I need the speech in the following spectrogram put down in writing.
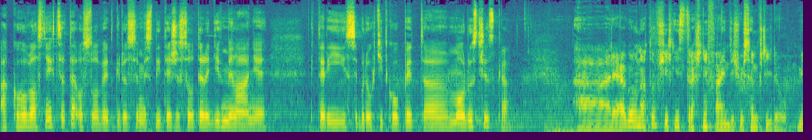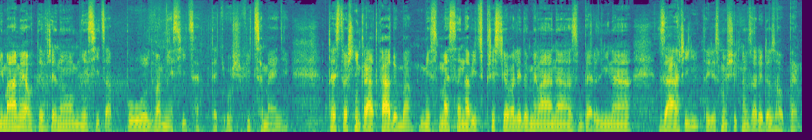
A koho vlastně chcete oslovit? Kdo si myslíte, že jsou ty lidi v Miláně, který si budou chtít koupit uh, módu z Česka? A reagují na to všichni strašně fajn, když už sem přijdou. My máme otevřeno měsíc a půl, dva měsíce, teď už víceméně. To je strašně krátká doba. My jsme se navíc přistěhovali do Milána z Berlína v září, takže jsme všechno vzali dost hopem.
